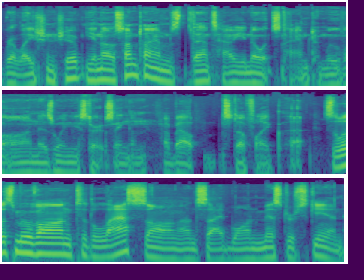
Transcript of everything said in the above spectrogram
relationship. You know, sometimes that's how you know it's time to move on is when you start singing about stuff like that. So let's move on to the last song on side one, Mr. Skin.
